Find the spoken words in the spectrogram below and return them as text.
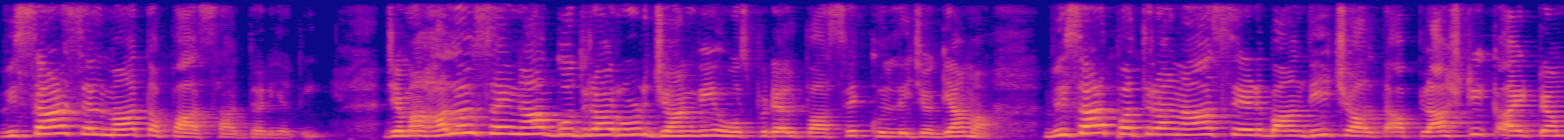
વિશાળ સેલમાં તપાસ હાથ ધરી હતી. જેમાં હાલોલ ગોધરા રોડ, જાનવી હોસ્પિટલ પાસે ખુલ્લી જગ્યામાં વિશાળ પતરાના શેડ બાંધી ચાલતા પ્લાસ્ટિક આઇટમ,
